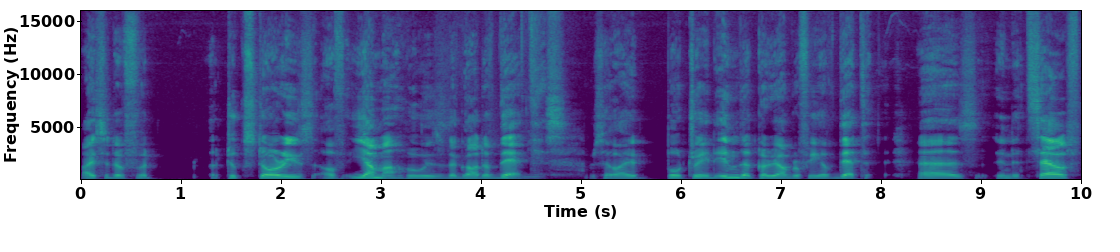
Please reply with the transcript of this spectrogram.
I sort of uh, took stories of Yama, who is the god of death. Yes. So I portrayed in the choreography of death as in itself,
